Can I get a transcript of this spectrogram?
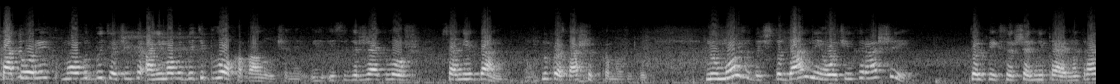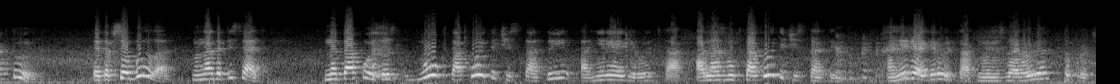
которых могут быть очень, они могут быть и плохо получены, и, и содержать ложь в самих данных. Ну, просто ошибка может быть. Но может быть, что данные очень хороши, только их совершенно неправильно трактуют. Это все было, но надо писать. На такой-то звук такой-то частоты они реагируют так, а на звук такой-то частоты они реагируют так. Ну и здоровье, кто против?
